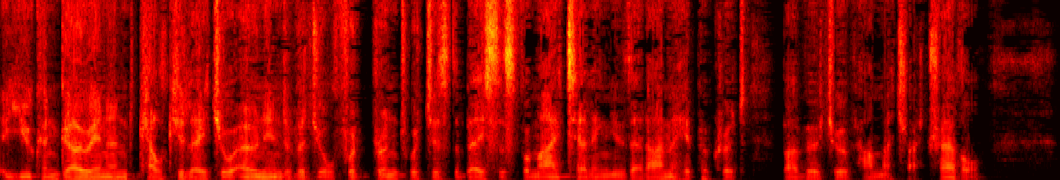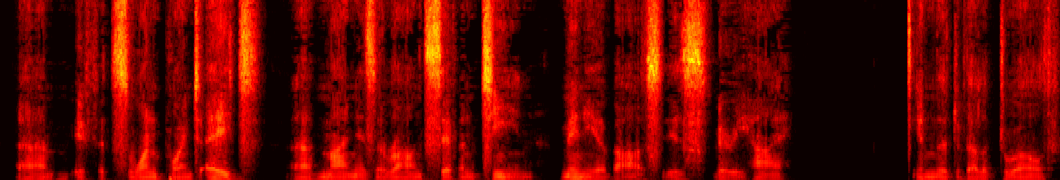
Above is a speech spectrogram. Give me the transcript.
you can go in and calculate your own individual footprint, which is the basis for my telling you that I'm a hypocrite by virtue of how much I travel. Um, if it's 1.8, uh, mine is around 17 many of ours is very high in the developed world.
